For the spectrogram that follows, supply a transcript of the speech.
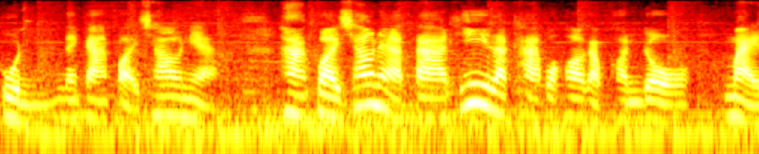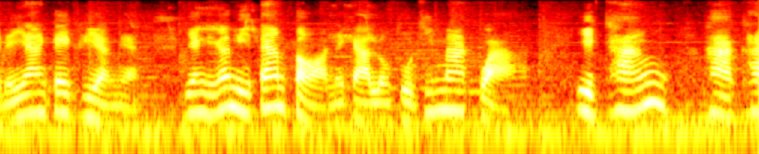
ทุนในการปล่อยเช่าเนี่ยหากปล่อยเช่าในอัตราที่ราคาพอๆกับคอนโดใหม่ในย่านใกล้เคียงเนี่ย ยังไงก็มีแต้มต่อในการลงทุนที่มากกว่า อีกทั้งหากใคร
